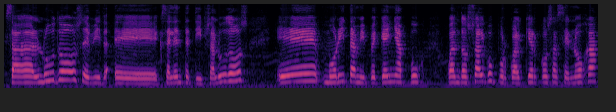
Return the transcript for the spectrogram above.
Saludos, eh, excelente tip. Saludos, eh, Morita, mi pequeña Pug. Cuando salgo por cualquier cosa se enoja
